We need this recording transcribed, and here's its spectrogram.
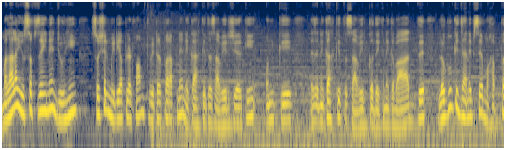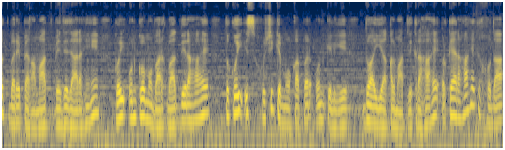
मलाला यूसुफजई ने जो ही सोशल मीडिया प्लेटफॉर्म ट्विटर पर अपने निकाह की तस्वीर शेयर की, उनके निकाह की तस्वीर को देखने के बाद लोगों की जानब से मोहब्बत भरे पैगाम भेजे जा रहे हैं। कोई उनको मुबारकबाद दे रहा है तो कोई इस खुशी के मौका पर उनके लिए दुआया कलमात लिख रहा है और कह रहा है कि खुदा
